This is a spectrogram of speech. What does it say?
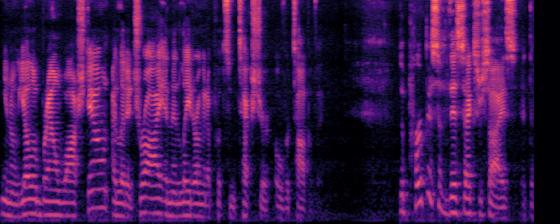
you know, yellow brown wash down, I let it dry, and then later I'm going to put some texture over top of it. The purpose of this exercise at the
